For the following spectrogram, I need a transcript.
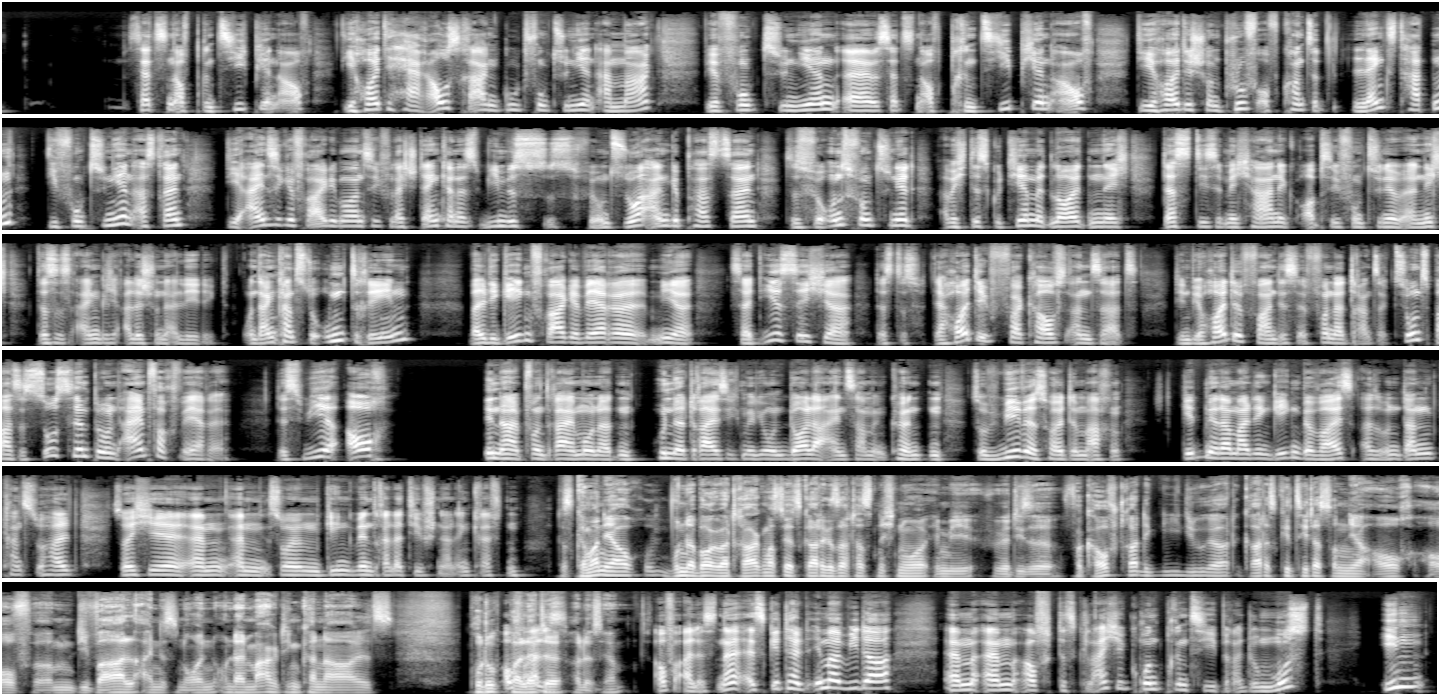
setzen auf Prinzipien auf, die heute herausragend gut funktionieren am Markt. Wir funktionieren, äh, setzen auf Prinzipien auf, die heute schon Proof of Concept längst hatten. Die funktionieren erst rein. Die einzige Frage, die man sich vielleicht stellen kann, ist, wie müsste es für uns so angepasst sein, dass es für uns funktioniert? Aber ich diskutiere mit Leuten nicht, dass diese Mechanik, ob sie funktioniert oder nicht, das ist eigentlich alles schon erledigt. Und dann kannst du umdrehen, weil die Gegenfrage wäre mir, seid ihr sicher, dass das, der heutige Verkaufsansatz den wir heute fahren, dass er von der Transaktionsbasis so simpel und einfach wäre, dass wir auch innerhalb von drei Monaten 130 Millionen Dollar einsammeln könnten, so wie wir es heute machen, Gib mir da mal den Gegenbeweis. Also und dann kannst du halt solche ähm, ähm, so einen Gegenwind relativ schnell entkräften. Das kann man ja auch wunderbar übertragen, was du jetzt gerade gesagt hast, nicht nur irgendwie für diese Verkaufsstrategie, die du gerade skizziert hast, sondern ja auch auf ähm, die Wahl eines neuen Online-Marketing-Kanals, Produktpalette, alles. alles. ja. Auf alles. Ne? Es geht halt immer wieder ähm, ähm, auf das gleiche Grundprinzip. Du musst in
